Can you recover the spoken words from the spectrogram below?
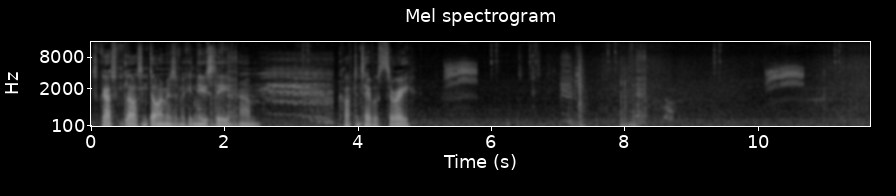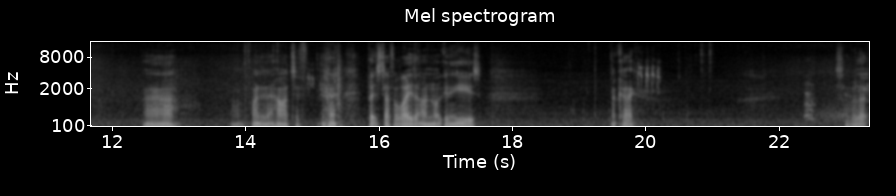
let's grab some glass and diamonds and we can use the um, crafting table 3. Uh, I'm finding it hard to put stuff away that I'm not going to use. Okay. Let's have a look.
